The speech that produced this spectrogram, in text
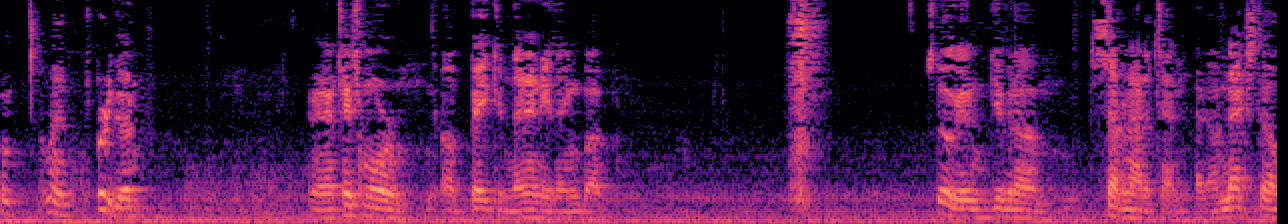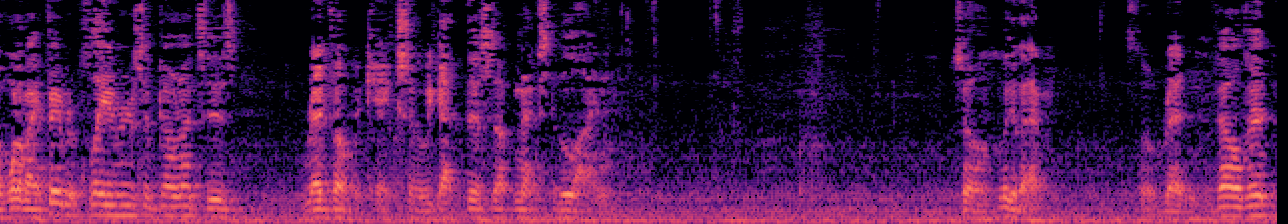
I mean, it's pretty good. I mean, it tastes more uh, bacon than anything, but still good. Give it a 7 out of 10. And, uh, next, uh, one of my favorite flavors of donuts is red velvet cake. So we got this up next to the line. So look at that. So red velvet.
